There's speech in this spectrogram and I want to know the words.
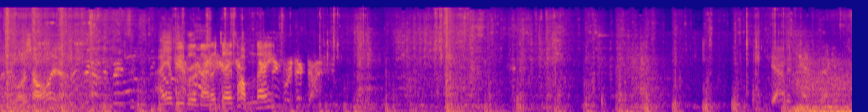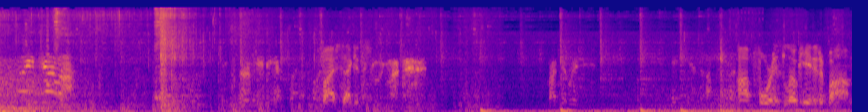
nó bị bỏ sói vậy ai zombie vừa nãy nó chơi xong đấy 4 has located a bomb.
